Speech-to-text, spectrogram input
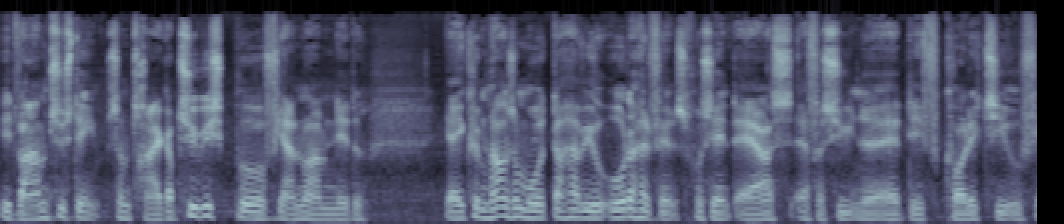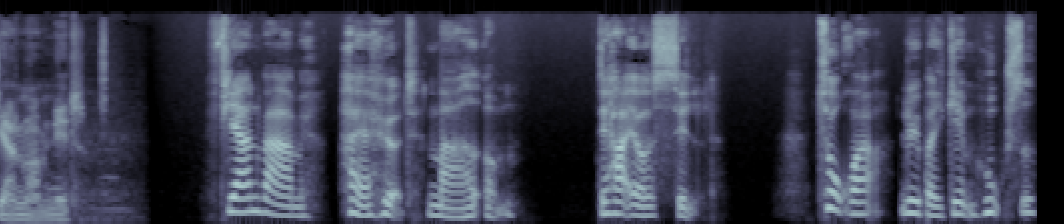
et varmesystem, som trækker typisk på fjernvarmenettet. Ja, i Københavnsområdet, der har vi jo 98 procent af os er forsynet af det kollektive fjernvarmenet. Fjernvarme har jeg hørt meget om. Det har jeg også selv. To rør løber igennem huset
